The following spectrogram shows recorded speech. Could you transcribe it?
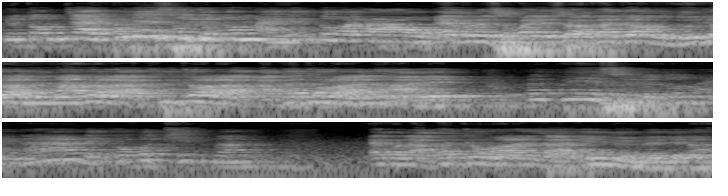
อยู่ตรงใจพระเยซูอยู่ตรงไหนในตัวเราเอ้คนสมัยนี้สอนก็จะดูจะมาเจะละคือเจะละอาการจะละนั่นหายพระเยซูอยู่ตรงไหนนะ เด็กก็ก็คิดนะไอ้คนอาก็เจะมาจะยิ่งหนึ่นเลยจีนะ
